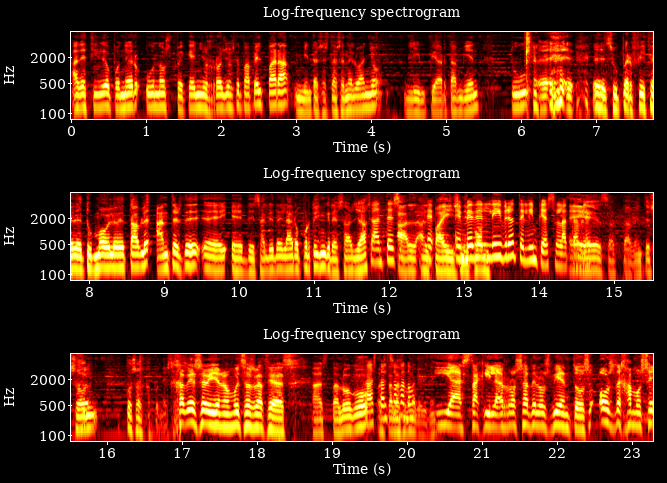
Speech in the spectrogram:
ha decidido poner unos pequeños rollos de papel para, mientras estás en el baño, limpiar también tu eh, eh, superficie de tu móvil o de tablet antes de, eh, de salir del aeropuerto e ingresar ya O sea, antes, al, al eh, país. en vez del libro, te limpias en la tablet. Exactamente, son cosas japonesas. Javier Sevillano, muchas gracias. Hasta luego. Hasta el la sábado. Y hasta aquí la Rosa de los Vientos. Os dejamos en la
